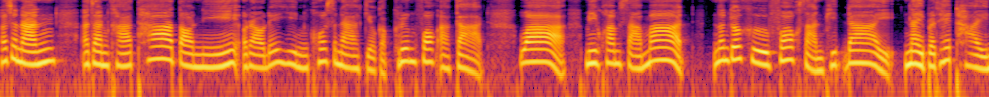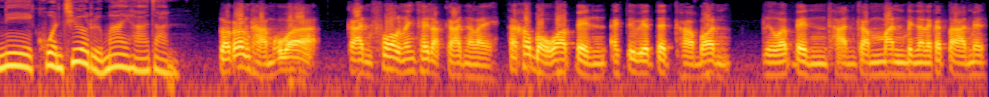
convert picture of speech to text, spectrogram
เพราะฉะนั้นอาจารย์คะถ้าตอนนี้เราได้ยินโฆษณาเกี่ยวกับเครื่องฟอกอากาศ ว่ามีความสามารถนั่นก็คือฟอกสารพิษได้ในประเทศไทยนี่ควรเชื่อหรือไม่คะอาจารย์ เราก็ต้องถามเขาว่าการฟอกนั้นใช้หลักการอะไร ถ้าเขาบอกว่าเป็น activated carbon หรือว่าเป็นถ่านกำมันเป็นอะไรก็ตามเนี่ย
